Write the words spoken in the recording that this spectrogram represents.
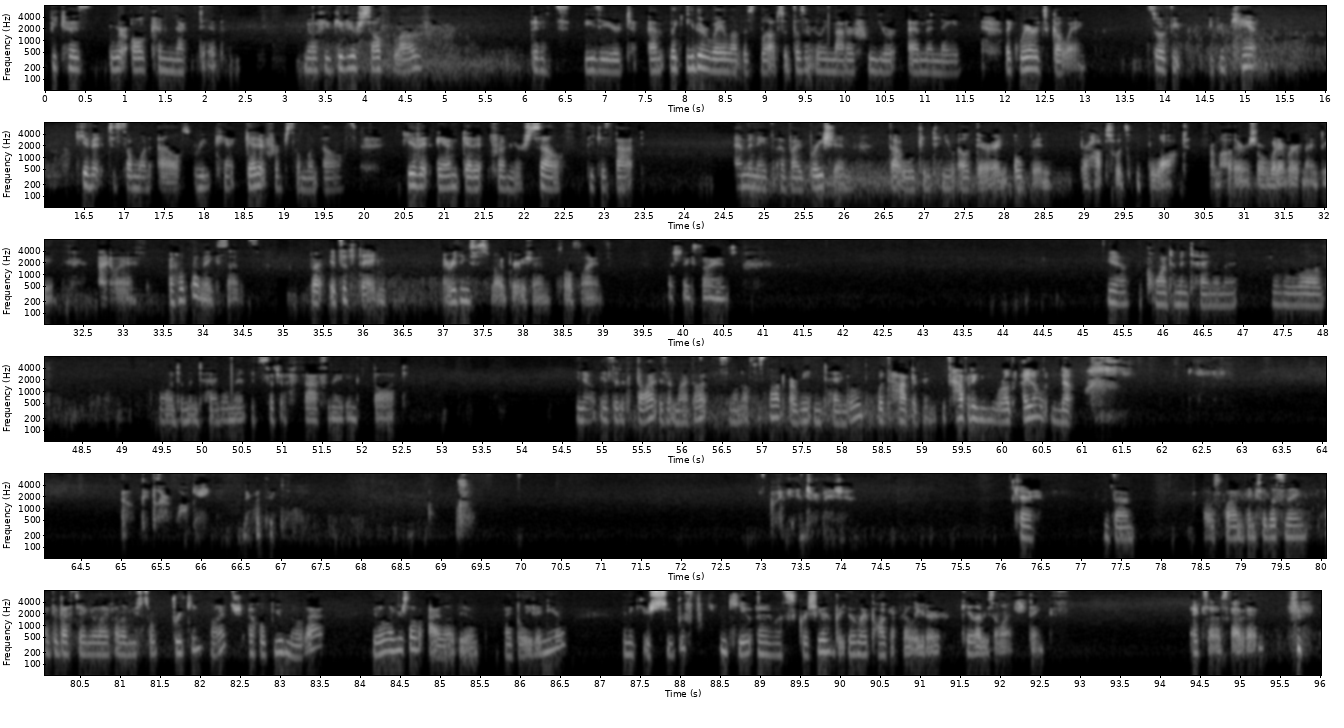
because we're all connected. You know, if you give yourself love, then it's easier to em- like either way love is love so it doesn't really matter who you're emanate like where it's going so if you if you can't give it to someone else or you can't get it from someone else, give it and get it from yourself because that emanates a vibration that will continue out there and open perhaps what's blocked from others or whatever it might be. Anyways, I hope that makes sense. But it's a thing. Everything's just vibration. It's all science. Hashtag science. Yeah, quantum entanglement. I love quantum entanglement. It's such a fascinating thought. You know, is it a thought? Is it my thought? Is someone else's thought? Are we entangled? What's happening? What's happening in the world? I don't know. Oh, people are walking. I wonder what they're doing. Quick intermission. Okay, I'm done. That was fun. Thanks for listening. Have the best day of your life. I love you so freaking much. I hope you know that. You don't love yourself. I love you. I believe in you. I think you're super fucking cute and I want to squish you and put you in my pocket for later. Okay, love you so much. Thanks. XO Skybabe.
